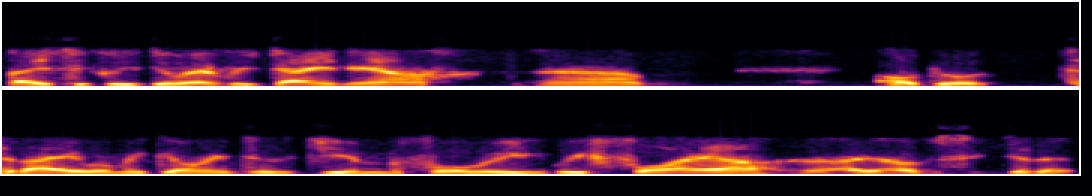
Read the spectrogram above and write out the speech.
basically do every day now. Um, I'll do it today when we go into the gym before we, we fly out. I obviously did it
